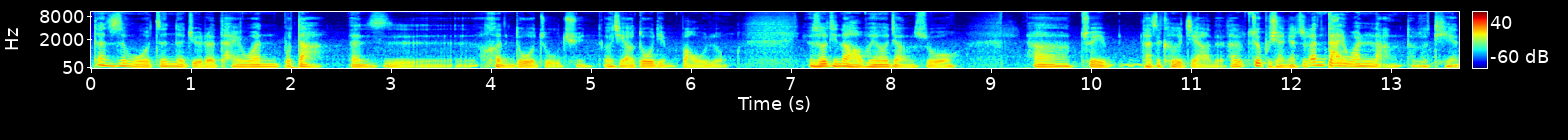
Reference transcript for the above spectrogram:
但是我真的觉得台湾不大，但是很多族群，而且要多点包容。有时候听到好朋友讲说，他最他是客家的，他最不喜欢讲说咱台湾人。他说天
